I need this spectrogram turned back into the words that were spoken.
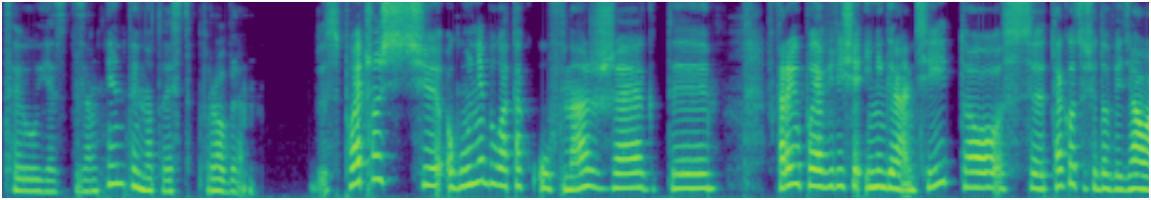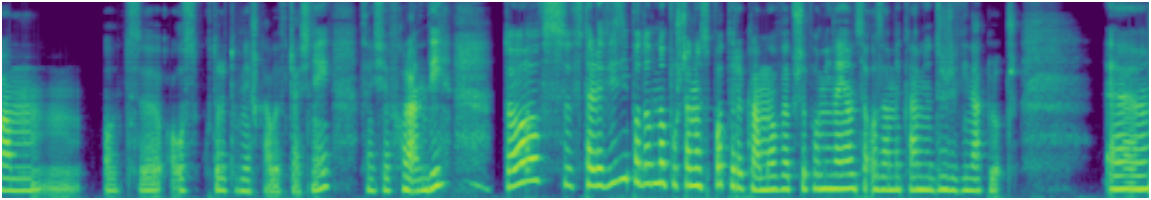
tył jest zamknięty, no to jest problem. Społeczność ogólnie była tak ufna, że gdy w kraju pojawili się imigranci, to z tego, co się dowiedziałam od e, osób, które tu mieszkały wcześniej, w sensie w Holandii, to w, w, telewizji podobno puszczano spoty reklamowe przypominające o zamykaniu drzwi na klucz. E,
